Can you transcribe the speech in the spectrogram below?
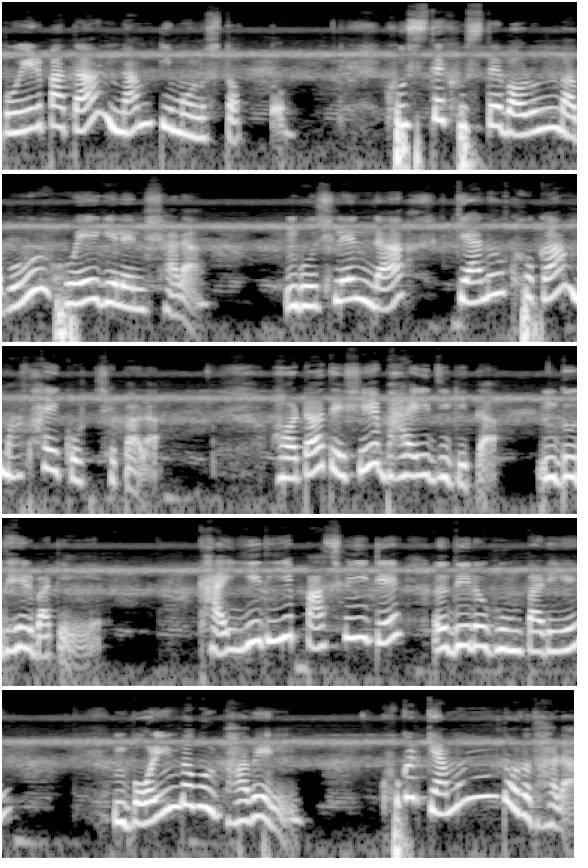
বইয়ের পাতা, নামটি মনস্তত্ত্ব। খুঁজতে খুঁজতে বরুণবাবু হয়ে গেলেন সারা। বুঝলেন না কেন খোকা মাথায় করছে পাড়া। হঠাৎ এসে ভাইজি গীতা, দুধের বাটি নিয়ে। খাইয়ে দিয়ে পাঁচ মিনিটে দিল ঘুম পাড়িয়ে। বরেনবাবুর ভাবেন, খোকার কেমন তরধারা?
